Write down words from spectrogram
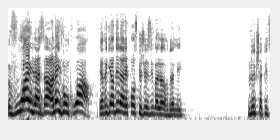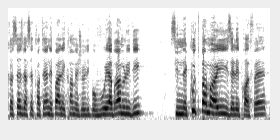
voient Lazare. Là, ils vont croire. Et regardez la réponse que Jésus va leur donner. Luc chapitre 16, verset 31 n'est pas à l'écran, mais je lis pour vous. Et Abraham lui dit, S'ils n'écoutent pas Moïse et les prophètes,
